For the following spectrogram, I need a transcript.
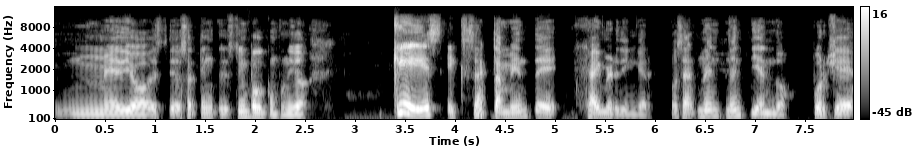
medio, este, o sea, estoy un poco confundido. ¿Qué es exactamente Heimerdinger? O sea, no, no entiendo, porque,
